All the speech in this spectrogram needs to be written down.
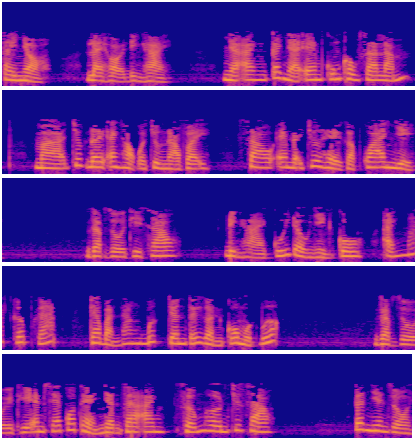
tay nhỏ, lại hỏi Đình Hải. Nhà anh cách nhà em cũng không xa lắm, mà trước đây anh học ở trường nào vậy? Sao em lại chưa hề gặp qua anh nhỉ? Gặp rồi thì sao? Đình Hải cúi đầu nhìn cô, ánh mắt gấp gáp, theo bản năng bước chân tới gần cô một bước. Gặp rồi thì em sẽ có thể nhận ra anh sớm hơn chứ sao? Tất nhiên rồi.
